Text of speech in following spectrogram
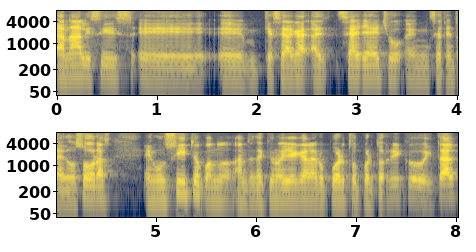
análisis eh, em, que se, haga, se haya hecho en 72 horas en un sitio cuando, antes de que uno llegue al aeropuerto de Puerto Rico y tal.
